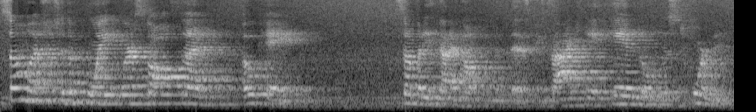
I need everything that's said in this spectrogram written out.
So much to the point where Saul said, okay, somebody's got to help me with this because I can't handle this torment.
